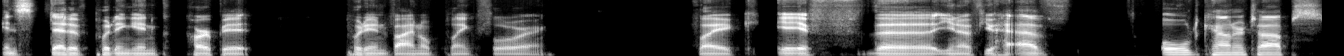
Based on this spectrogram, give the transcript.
instead of putting in carpet, put in vinyl plank flooring. Like if the, you know, if you have old countertops,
